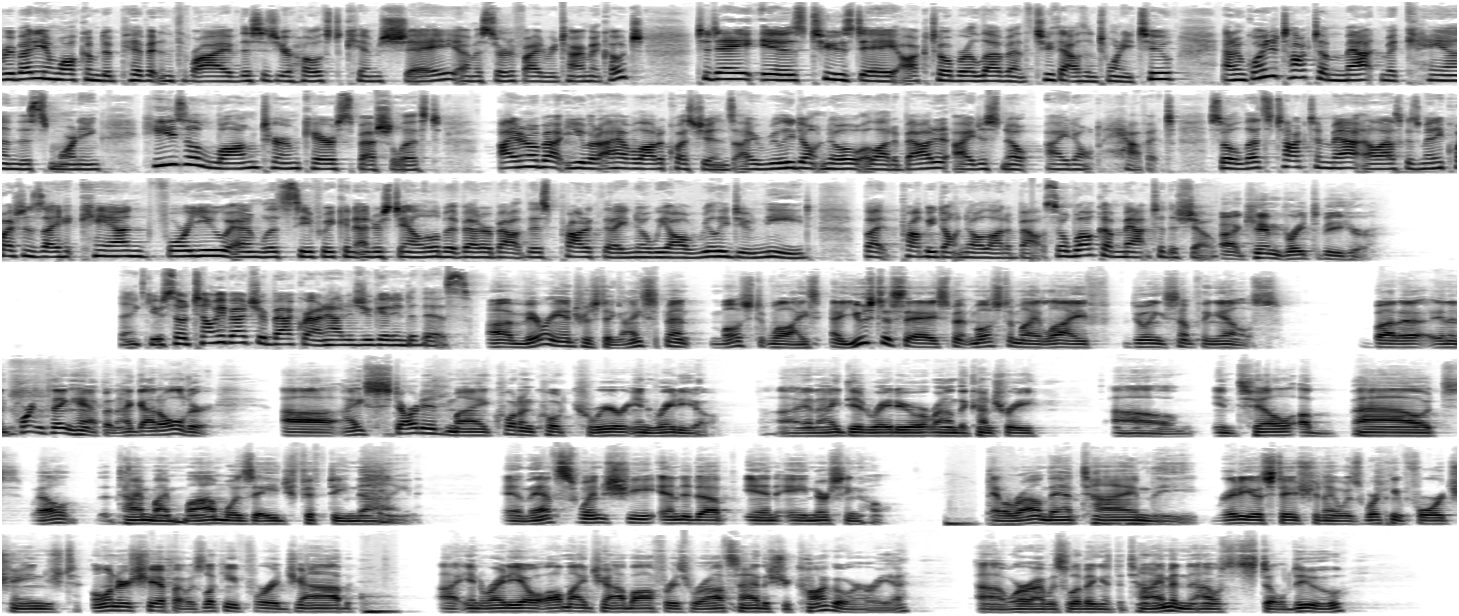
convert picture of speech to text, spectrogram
everybody, and welcome to Pivot and Thrive. This is your host, Kim Shea. I'm a certified retirement coach. Today is Tuesday, October 11th, 2022, and I'm going to talk to Matt McCann this morning. He's a long term care specialist. I don't know about you, but I have a lot of questions. I really don't know a lot about it. I just know I don't have it. So let's talk to Matt. I'll ask as many questions as I can for you, and let's see if we can understand a little bit better about this product that I know we all really do need, but probably don't know a lot about. So welcome, Matt, to the show. Uh, Kim, great to be here. Thank you. So tell me about your background. How did you get into this? Uh, very interesting. I spent most, well, I, I used to say I spent most of my life doing something else. But uh, an important thing happened. I got older. Uh, I started my quote unquote career in radio, uh, and I did radio around the country um, until about, well, the time my mom was age 59. And that's when she ended up in a nursing home. And around that time, the radio station I was working for changed ownership. I was looking for a job uh, in radio. All my job offers were outside the Chicago area uh, where I was living at the time, and now still do.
